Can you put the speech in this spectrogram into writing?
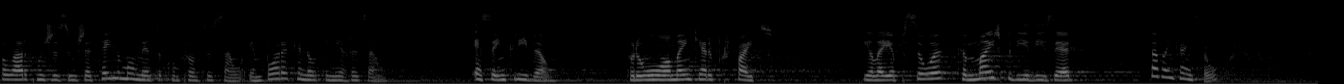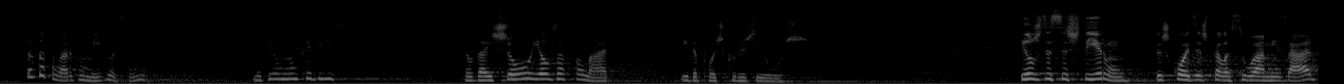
falar com Jesus até no momento da confrontação, embora que não tinha razão. Essa é incrível para um homem que era perfeito. Ele é a pessoa que mais podia dizer: Sabem quem sou? Estás a falar comigo assim? Mas ele nunca disse. Ele deixou eles a falar e depois corrigiu-os. Eles desistiram das coisas pela sua amizade,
